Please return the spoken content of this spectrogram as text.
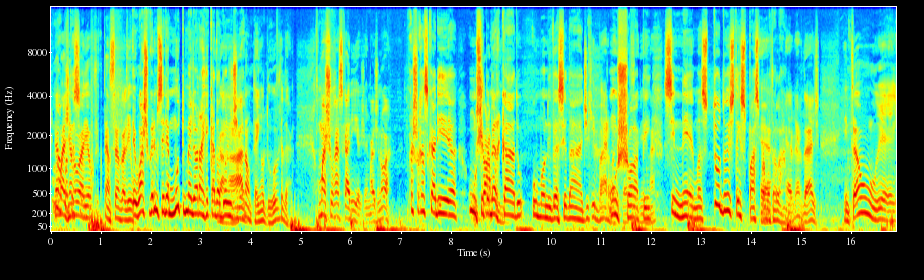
Não Imaginou aí, eu fico pensando ali. Eu acho que o Grêmio seria muito melhor arrecadador ah, de dinheiro. Ah, não tenho dúvida. Uma churrascaria, já imaginou? Uma churrascaria, um, um supermercado, uma universidade, um shopping, seria, né? cinemas, tudo isso tem espaço para é, botar lá. É verdade. Então, é,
